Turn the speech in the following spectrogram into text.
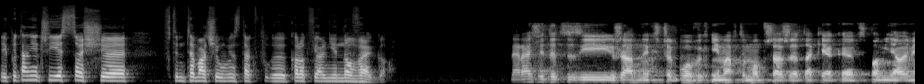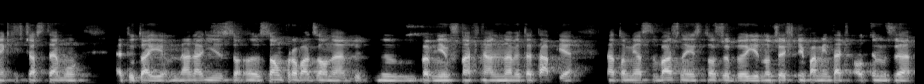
No i pytanie, czy jest coś w tym temacie, mówiąc tak kolokwialnie, nowego? Na razie decyzji żadnych szczegółowych nie ma w tym obszarze. Tak jak wspominałem jakiś czas temu, tutaj analizy są prowadzone, pewnie już na finalnym nawet etapie. Natomiast ważne jest to, żeby jednocześnie pamiętać o tym, że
